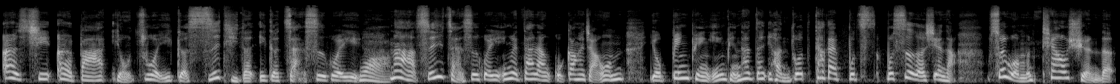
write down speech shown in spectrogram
二七二八有做一个实体的一个展示会议。哇，那实体展示会议，因为当然我刚才讲，我们有冰品、饮品，它很多大概不不适合现场，所以我们挑选的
